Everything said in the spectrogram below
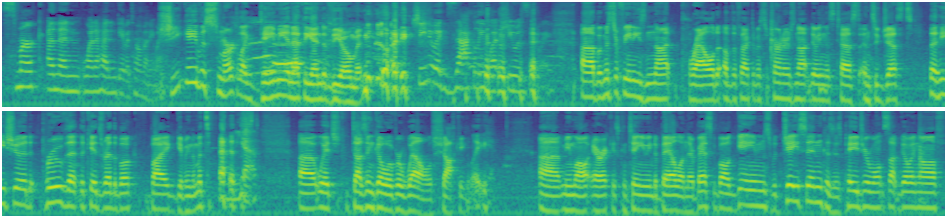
smirk and then went ahead and gave it to him anyway. she gave a smirk like Damien at the end of The Omen. like, she knew exactly what she was doing. Uh, but Mr. Feeney's not proud of the fact that Mr. Turner's not doing this test and suggests that he should prove that the kids read the book by giving them a test. Yeah. Uh, which doesn't go over well, shockingly. Uh, meanwhile, Eric is continuing to bail on their basketball games with Jason because his pager won't stop going off.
